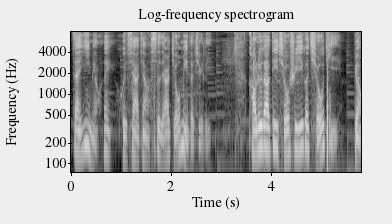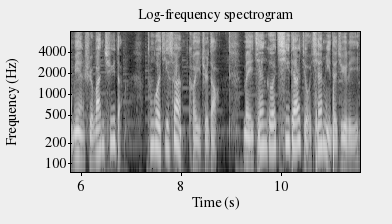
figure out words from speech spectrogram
在一秒内会下降四点九米的距离。考虑到地球是一个球体，表面是弯曲的。通过计算可以知道，每间隔七点九千米的距离，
